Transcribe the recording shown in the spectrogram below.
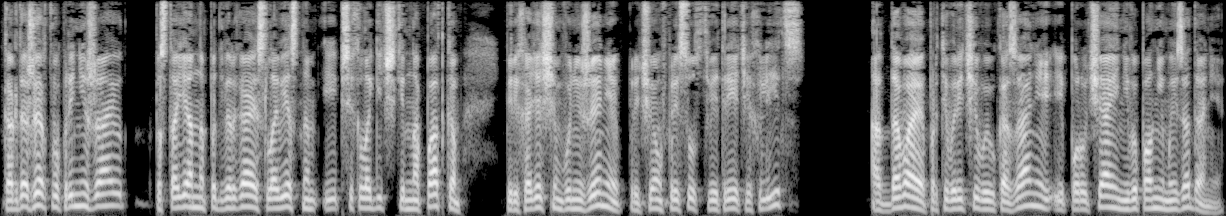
когда жертву принижают, постоянно подвергая словесным и психологическим нападкам, переходящим в унижение, причем в присутствии третьих лиц, отдавая противоречивые указания и поручая невыполнимые задания.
